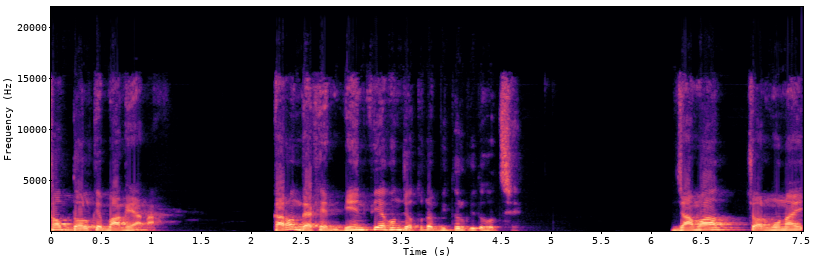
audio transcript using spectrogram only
সব দলকে বাগে আনা। কারণ দেখেন, বিএনপি এখন যতটা বিতর্কিত হচ্ছে। জামাত, চরমনাই,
